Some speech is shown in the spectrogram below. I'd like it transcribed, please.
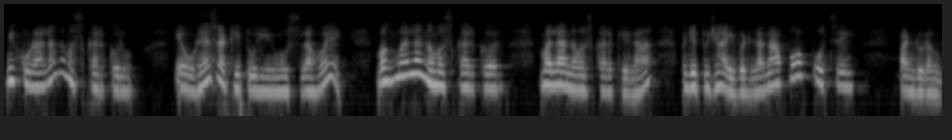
मी कुणाला नमस्कार करू? एवढ्यासाठी तू हिरमुसला होय. मग मला नमस्कार कर. मला नमस्कार केला म्हणजे तुझ्या आईवडिलांना आपोआप पोचेल. पांडुरंग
